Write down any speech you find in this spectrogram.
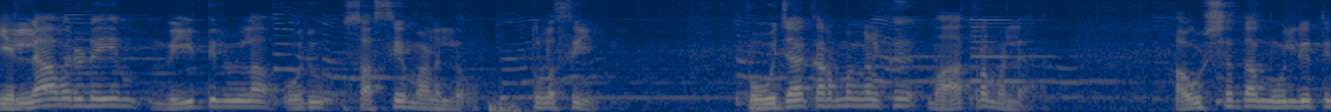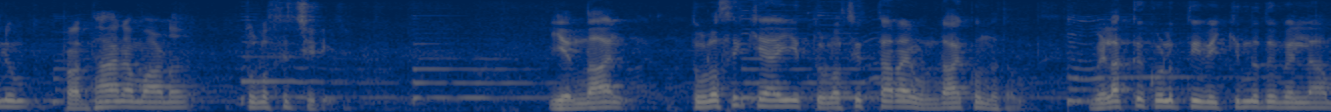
എല്ലാവരുടെയും വീട്ടിലുള്ള ഒരു സസ്യമാണല്ലോ തുളസി. പൂജാകർമ്മങ്ങൾക്ക് മാത്രമല്ല ഔഷധ മൂല്യത്തിനും പ്രധാനമാണ് തുളസിച്ചെടി. എന്നാൽ തുളസിക്കായി തുളസിത്തറ ഉണ്ടാക്കുന്നതും വിളക്ക് കൊളുത്തി വയ്ക്കുന്നതുമെല്ലാം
